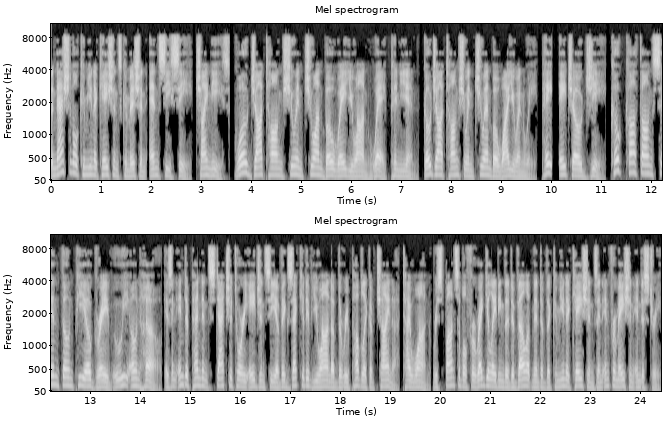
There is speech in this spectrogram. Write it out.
The National Communications Commission (NCC), Chinese: Guo Jia Tong Xuan Chuanbo Wei Yuan Wei Pinyin, Guojia Tongshuan Chuanbo Yuanwei, Pei HOG, Kok Ka Thong Sin Thon Po Grave Ui On Ho is an independent statutory agency of Executive Yuan of the Republic of China Taiwan responsible for regulating the development of the communications and information industry,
